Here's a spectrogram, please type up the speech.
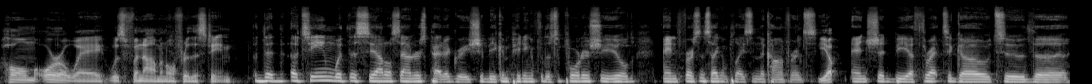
home or away was phenomenal for this team the, a team with the Seattle Sounders pedigree should be competing for the Supporter Shield and first and second place in the conference. Yep. And should be a threat to go to the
